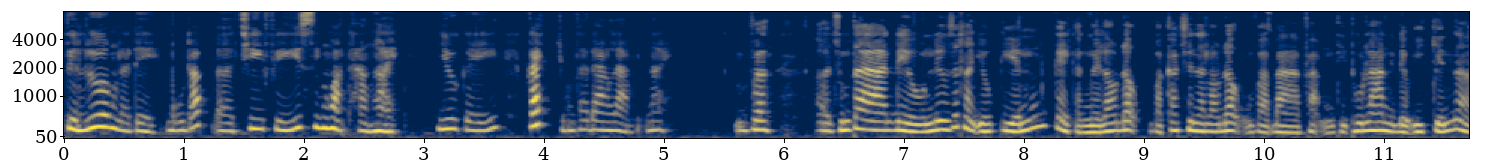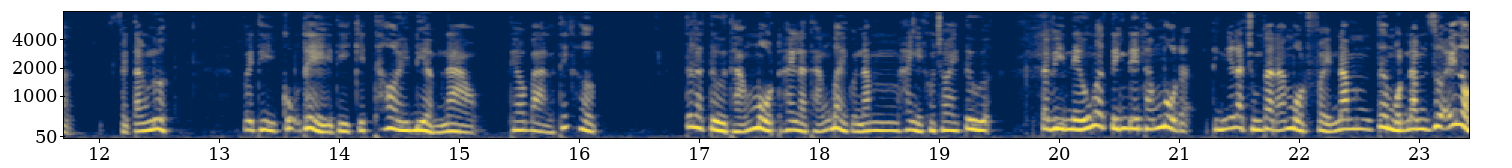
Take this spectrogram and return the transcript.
tiền lương là để bù đắp uh, chi phí sinh hoạt hàng ngày như cái cách chúng ta đang làm hiện nay. Vâng, ờ, chúng ta đều nêu rất là yếu kiến kể cả người lao động và các chuyên gia lao động và bà Phạm Thị Thu Lan thì đều ý kiến là phải tăng lương. Vậy thì cụ thể thì cái thời điểm nào theo bà là thích hợp? Tức là từ tháng 1 hay là tháng 7 của năm 2024 ạ? Tại vì nếu mà tính đến tháng 1 ạ, thì nghĩa là chúng ta đã 1,5 tức là một năm rưỡi rồi.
